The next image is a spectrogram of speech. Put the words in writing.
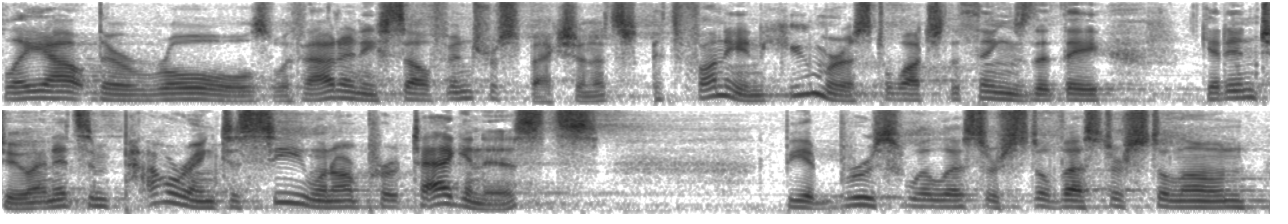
play out their roles without any self introspection. It's, it's funny and humorous to watch the things that they get into, and it's empowering to see when our protagonists, be it Bruce Willis or Sylvester Stallone,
